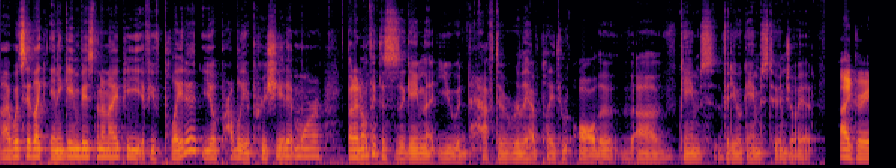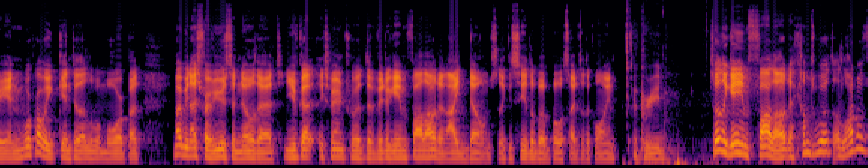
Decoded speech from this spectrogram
I would say like any game based on an IP, if you've played it, you'll probably appreciate it more. But I don't think this is a game that you would have to really have played through all the uh, games, video games, to enjoy it. I agree, and we'll probably get into that a little bit more, but it might be nice for our viewers to know that you've got experience with the video game Fallout and I don't, so they can see a little bit of both sides of the coin. Agreed. So in the game Fallout, it comes with a lot of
